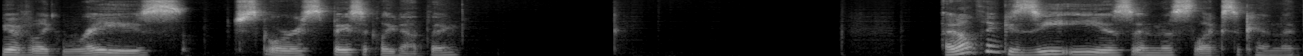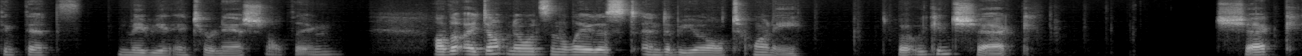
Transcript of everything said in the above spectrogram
We have like raise, which scores basically nothing. I don't think ZE is in this lexicon. I think that's maybe an international thing. Although I don't know what's in the latest NWL 20, but we can check. Check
